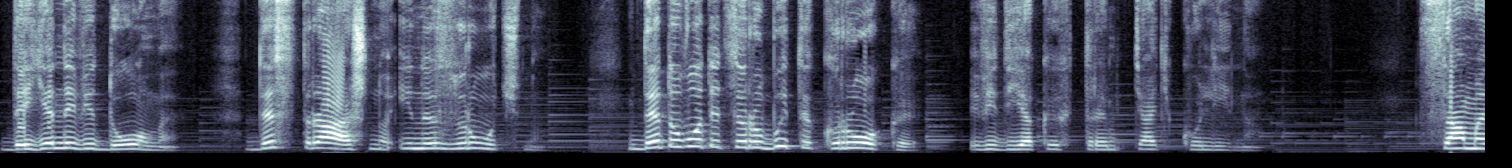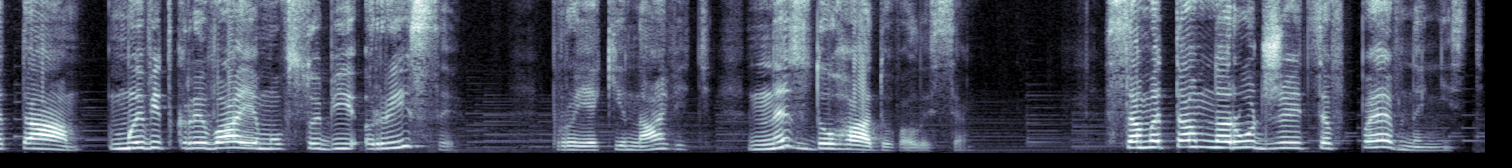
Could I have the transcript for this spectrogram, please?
де є невідоме, де страшно і незручно, де доводиться робити кроки, від яких тремтять коліна. Саме там ми відкриваємо в собі риси, про які навіть не здогадувалися. Саме там народжується впевненість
